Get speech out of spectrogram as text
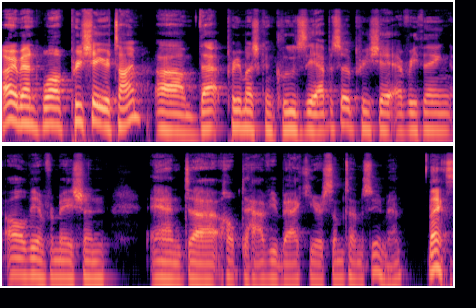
All right, man. Well, appreciate your time. Um, that pretty much concludes the episode. Appreciate everything, all the information, and uh, hope to have you back here sometime soon, man. Thanks.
